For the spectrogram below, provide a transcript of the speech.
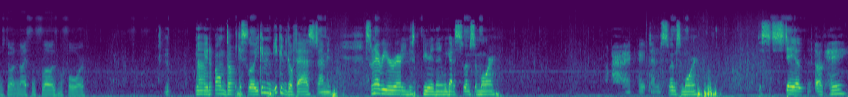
just doing it nice and slow as before. No, you don't, don't take it slow. You can you can go fast. I mean, so whenever you're ready to disappear, then we gotta swim some more. Alright, time to swim some more. Just stay up. Okay.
